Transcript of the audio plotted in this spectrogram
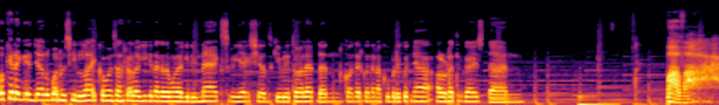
Oke deh guys, jangan lupa nusi like, comment, subscribe lagi. Kita ketemu lagi di next reaction skip di toilet dan konten-konten aku berikutnya. All right guys dan bye bye.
